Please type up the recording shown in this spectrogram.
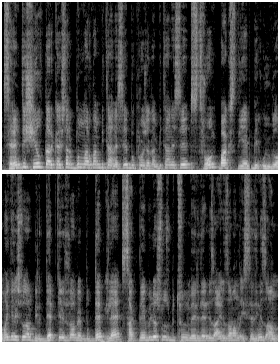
Serenity Shield arkadaşlar bunlardan bir tanesi, bu projeden bir tanesi. Strongbox diye bir uygulama geliştiriyorlar, bir dep geliştiriyorlar ve bu dep ile saklayabiliyorsunuz bütün verilerinizi aynı zamanda istediğiniz an,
